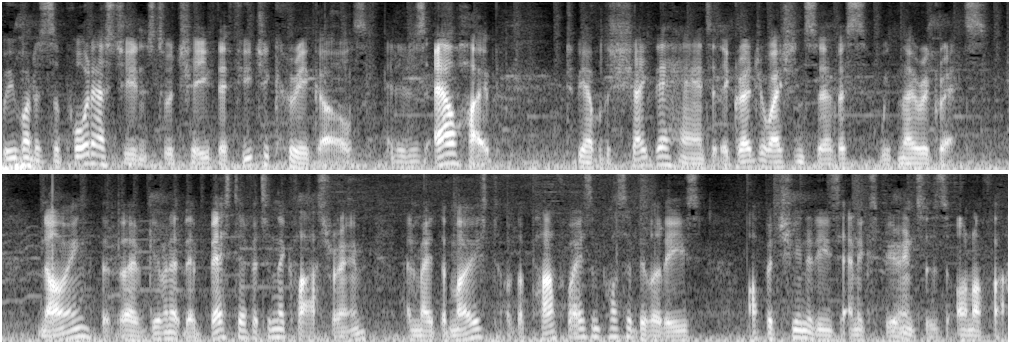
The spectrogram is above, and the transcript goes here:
We want to support our students to achieve their future career goals and it is our hope to be able to shake their hands at their graduation service with no regrets, knowing that they've given it their best efforts in the classroom and made the most of the pathways and possibilities, opportunities and experiences on offer.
